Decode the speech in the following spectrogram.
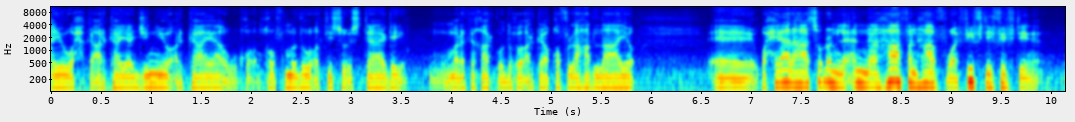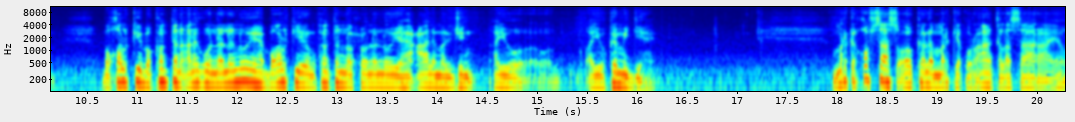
ayuu wax ka arkayaa jinniyuu arkayaa qof madow agtiisoo istaagay. Mararka qaarkood wuxuu arkaya qof la hadlaayo. Waxyaalahaasoo dhan lianna haafan haaf waay fifty fifty boqolkiiba konton anagoo nala nooyahay boqolkiiba kontonna wuxuu na nooyahay caalam aljin ayuu ka mid yahay. Marka qof saas oo kale markii qur'aanka la saarayo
